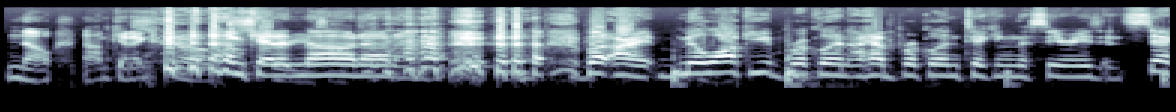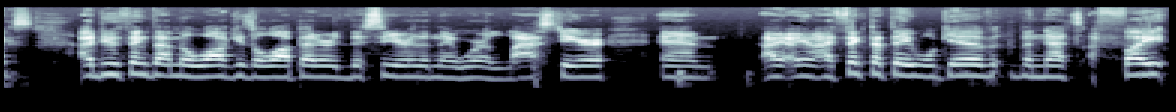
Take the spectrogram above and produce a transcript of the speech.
No, no, I'm kidding. Screw- I'm kidding. No, no, yourself. no. but all right, Milwaukee, Brooklyn. I have Brooklyn taking the series in six. I do think that Milwaukee's a lot better this year than they were last year, and I, I I think that they will give the Nets a fight.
